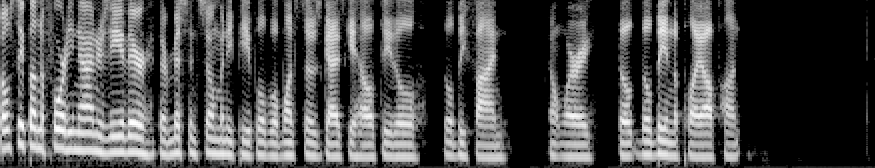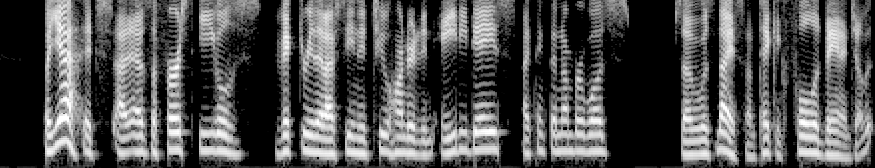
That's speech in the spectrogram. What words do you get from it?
Don't sleep on the 49ers either. They're missing so many people, but once those guys get healthy, they'll they'll be fine. Don't worry. They'll they'll be in the playoff hunt. But yeah, it's uh, as the first Eagles victory that I've seen in 280 days, I think the number was. So it was nice. I'm taking full advantage of it.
